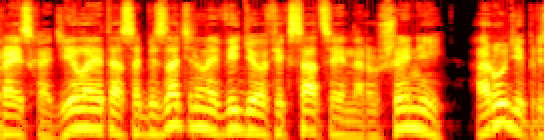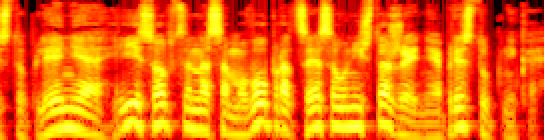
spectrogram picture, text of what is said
Происходило это с обязательной видеофиксацией нарушений, орудий преступления и, собственно, самого процесса уничтожения преступника.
